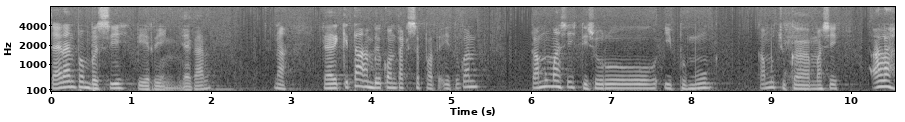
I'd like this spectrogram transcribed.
Cairan pembersih piring ya kan? Nah dari kita ambil konteks seperti itu kan kamu masih disuruh ibumu kamu juga masih alah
